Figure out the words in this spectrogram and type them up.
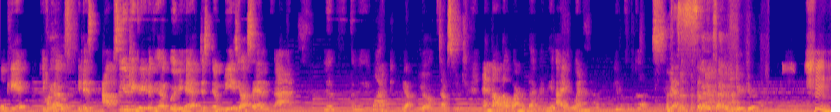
okay. If 100%. Have, it is absolutely great if you have curly hair. Just embrace yourself and live the way you want. Yeah, yeah, absolutely. And now, now one more time, maybe I go and have beautiful girls. Yes, we're excited to take you. Hmm,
